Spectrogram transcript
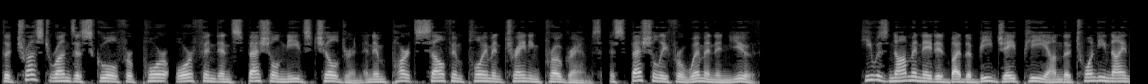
The trust runs a school for poor, orphaned and special needs children and imparts self-employment training programs, especially for women and youth. He was nominated by the BJP on 29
